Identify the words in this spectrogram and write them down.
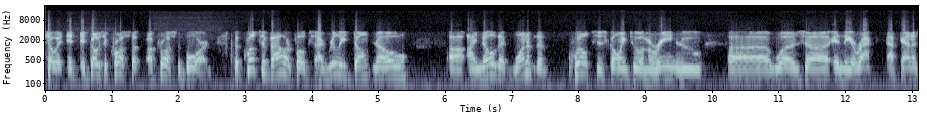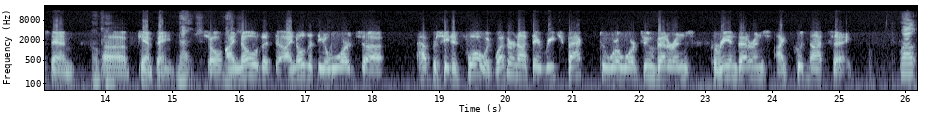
so it, it, it goes across the across the board. The Quilts of Valor folks, I really don't know. Uh, I know that one of the quilts is going to a Marine who uh, was uh, in the Iraq Afghanistan uh, campaign. Nice. So I know that I know that the awards uh, have proceeded forward. Whether or not they reach back to World War II veterans, Korean veterans, I could not say. Well,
